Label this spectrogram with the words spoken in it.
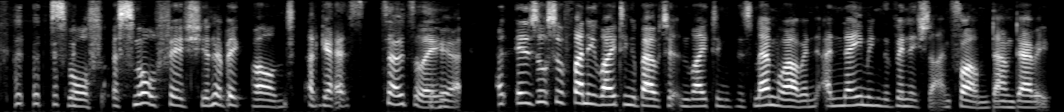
small, a small fish in a big pond, I guess. Totally. Yeah. It was also funny writing about it and writing this memoir and, and naming the village that I'm from, Downderry,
